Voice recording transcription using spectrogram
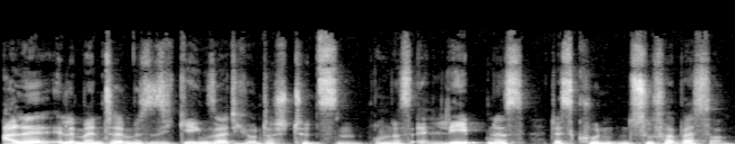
Alle Elemente müssen sich gegenseitig unterstützen, um das Erlebnis des Kunden zu verbessern.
